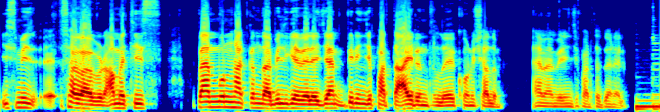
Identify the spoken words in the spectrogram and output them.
İsmi e, Survivor Amethyst. Ben bunun hakkında bilgi vereceğim. Birinci partta ayrıntılı konuşalım. Hemen birinci parta dönelim.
